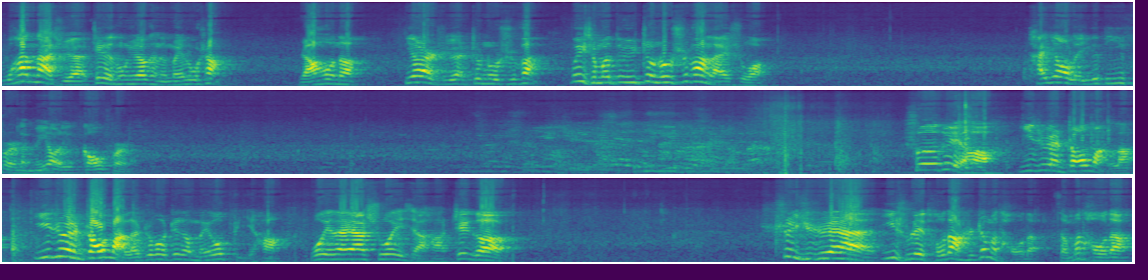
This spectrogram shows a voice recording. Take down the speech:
武汉大学这个同学可能没录上，然后呢，第二志愿郑州师范，为什么对于郑州师范来说？他要了一个低分了，没要一个高分。说的对哈，一志愿招满了，一志愿招满了之后，这个没有比哈。我给大家说一下哈，这个顺序志愿艺术类投档是这么投的，怎么投的？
